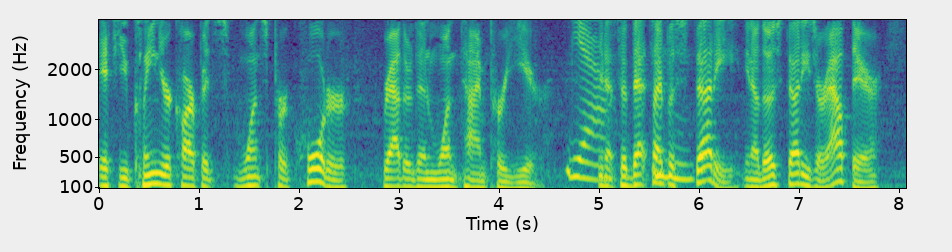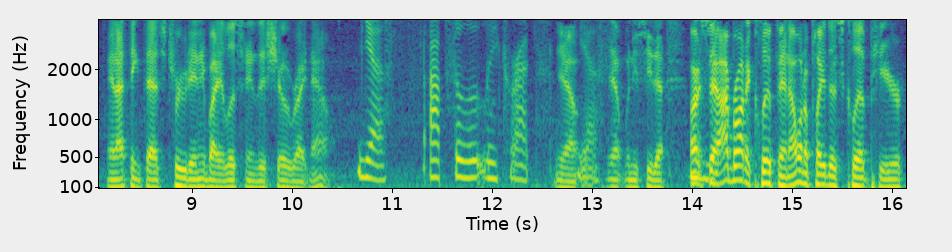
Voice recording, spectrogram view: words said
if you clean your carpets once per quarter rather than one time per year. Yeah. You know, so that type of mm-hmm. study, you know, those studies are out there, and I think that's true to anybody listening to this show right now. Yes. Absolutely correct. Yeah. Yes. Yeah. When you see that. All right. So I brought a clip in. I want to play this clip here.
